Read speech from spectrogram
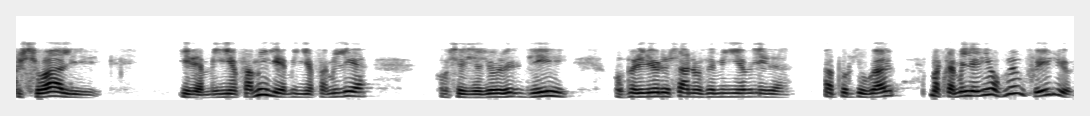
pessoal e, e da minha família, minha família Ou seja, eu di os melhores anos de minha vida a Portugal, mas também lhe di os meus filhos.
